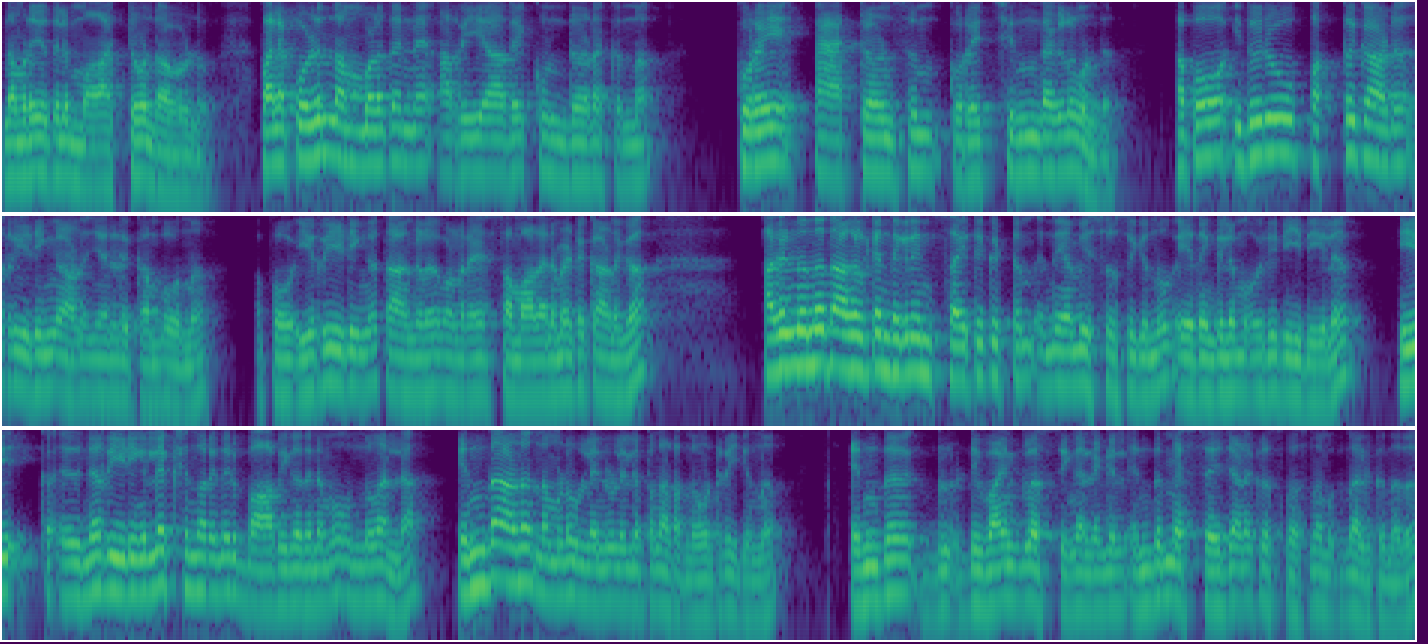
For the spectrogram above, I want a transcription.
നമ്മുടെ ജീവിതത്തിൽ മാറ്റം ഉണ്ടാവുള്ളൂ. പലപ്പോഴും നമ്മൾ തന്നെ അറിയാതെ കൊണ്ടു നടക്കുന്ന കുറേ പാറ്റേൺസും കുറേ ചിന്തകളും ഉണ്ട്. അപ്പോൾ ഇതൊരു പത്ത് കാർഡ് റീഡിംഗ് ആണ് ഞാൻ എടുക്കാൻ പോകുന്നത്. അപ്പോൾ ഈ റീഡിംഗ് താങ്കൾ വളരെ സമാധാനമായിട്ട് കാണുക. അതിൽ നിന്ന് താങ്കൾക്ക് എന്തെങ്കിലും ഇൻസൈറ്റ് കിട്ടും എന്ന് ഞാൻ വിശ്വസിക്കുന്നു. ഏതെങ്കിലും ഒരു രീതിയിൽ. ഈ ഇതിന്റെ റീഡിംഗിന്റെ ലക്ഷ്യം എന്ന് പറയുന്ന ഒരു ഭാവികതനമോ ഒന്നുമല്ല. എന്താണ് നമ്മുടെ ഉള്ളിനുള്ളിൽ ഇപ്പോൾ നടന്നുകൊണ്ടിരിക്കുന്നത്? എന്ത് ഡിവൈൻ ബ്ലെസ്സിങ് അല്ലെങ്കിൽ എന്ത് മെസ്സേജാണ് ക്രിസ്മസ് നമുക്ക് നൽകുന്നത്?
